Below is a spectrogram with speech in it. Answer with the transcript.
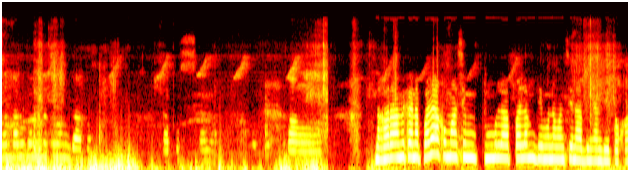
Ang dami kami natuwang gatong. Tapos, ano, pang Nakarami ka na pala. Ako masimula pa lang. Di mo naman sinabing andito ka.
